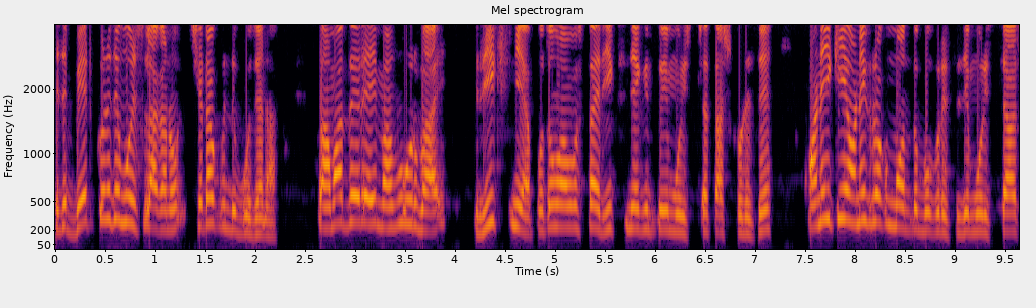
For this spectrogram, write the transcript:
এই যে বেড করে যে মরিচ লাগানো, সেটাও কিন্তু বোঝে না। তো আমাদের এই মাহবুর ভাই রিক্স নিয়ে, প্রথম অবস্থায় রিক্স নিয়ে কিন্তু এই মরিচটা চাষ করেছে। অনেকেই অনেক রকম মন্তব্য করেছে যে মরিচ চাষ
